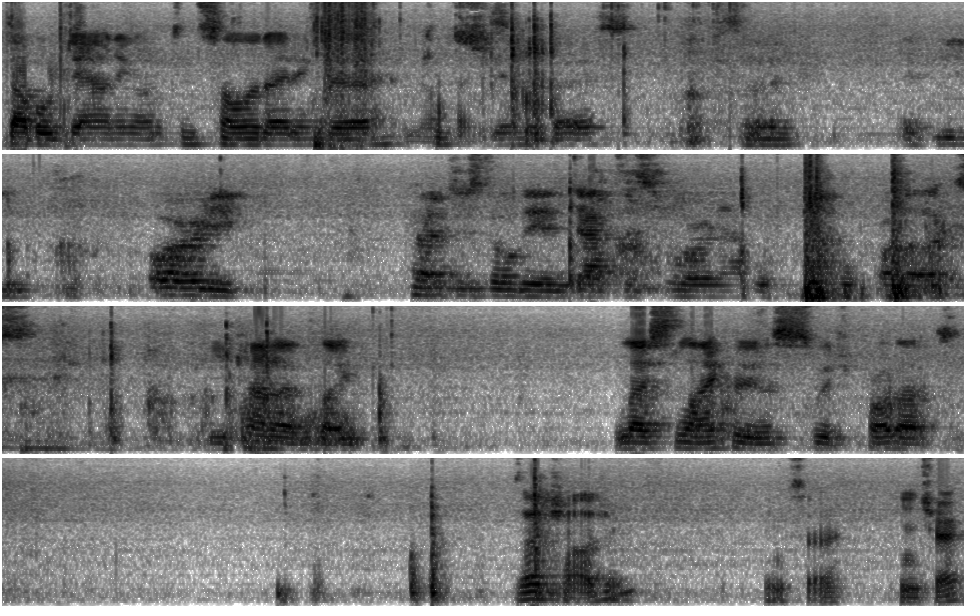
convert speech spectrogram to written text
double downing on consolidating the consumer base. So if you already purchased all the adapters for an Apple Apple products, you're kind of like less likely to switch products. Is that charging? I think so. Can you check?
